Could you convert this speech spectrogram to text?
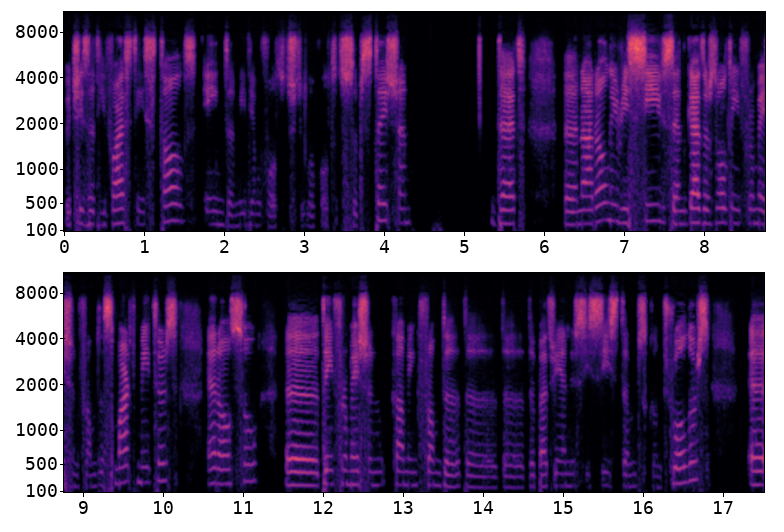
which is a device installed in the medium voltage to low voltage substation that uh, not only receives and gathers all the information from the smart meters and also uh, the information coming from the, the, the, the battery energy systems controllers uh,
